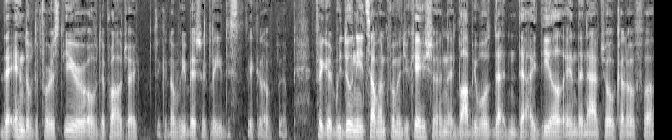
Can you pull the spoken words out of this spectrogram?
the end of the first year of the project, we basically just, you know, figured we do need someone from education, and Bobby was that, the ideal and the natural kind of uh,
